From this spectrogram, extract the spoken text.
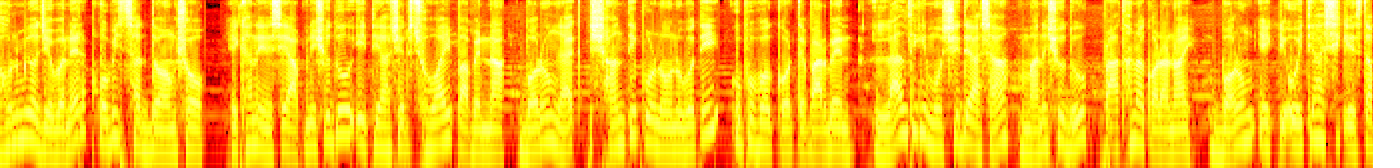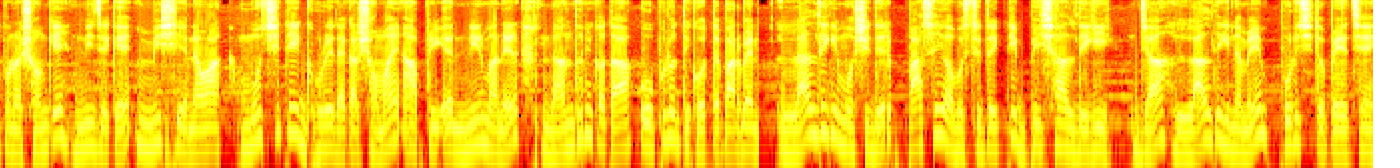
ধর্মীয় জীবনের অবিচ্ছেদ্য অংশ। এখানে এসে আপনি শুধু ইতিহাসের ছোঁয়াই পাবেন না, বরং এক শান্তিপূর্ণ অনুভূতি উপভোগ করতে পারবেন। লালদিঘি মসজিদে আসা মানে শুধু প্রার্থনা করা নয়, বরং একটি ঐতিহাসিক স্থাপনার সঙ্গে নিজেকে মিশিয়ে নেওয়া। মসজিদটি ঘুরে দেখার সময় আপনি এর নির্মাণের নান্দনিকতা উপলব্ধি করতে পারবেন। লালদিঘি মসজিদের পাশেই অবস্থিত একটি বিশাল দিঘি। যা লাল দিঘি নামে পরিচিত পেয়েছে।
